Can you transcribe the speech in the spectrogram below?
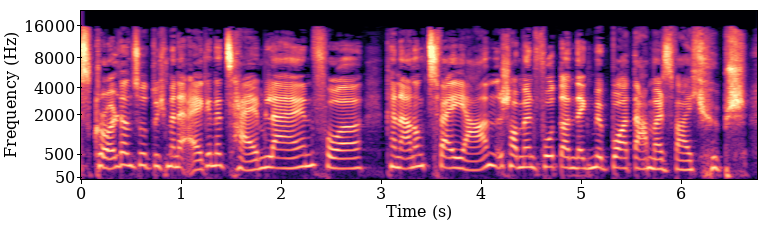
scroll dann so durch meine eigene Timeline vor, keine Ahnung, zwei Jahren, schaue mir ein Foto an und denke mir, boah, damals war ich hübsch.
